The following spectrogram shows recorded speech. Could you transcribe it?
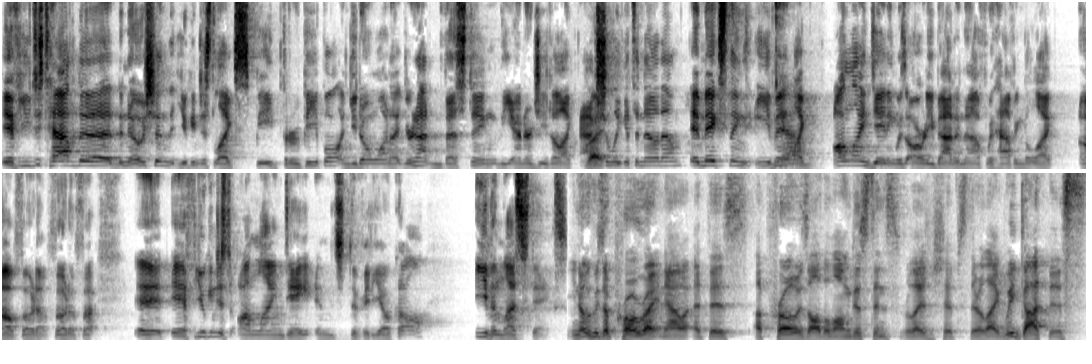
if you just have the the notion that you can just like speed through people and you don't want to, you're not investing the energy to like Right. actually get to know them. It makes things even. Yeah. Like online dating was already bad enough with having to like, oh, photo, photo, photo. It, if you can just online date and the video call, even less stakes. You know who's a pro right now at this? A pro is all the long distance relationships. They're like, we got this.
